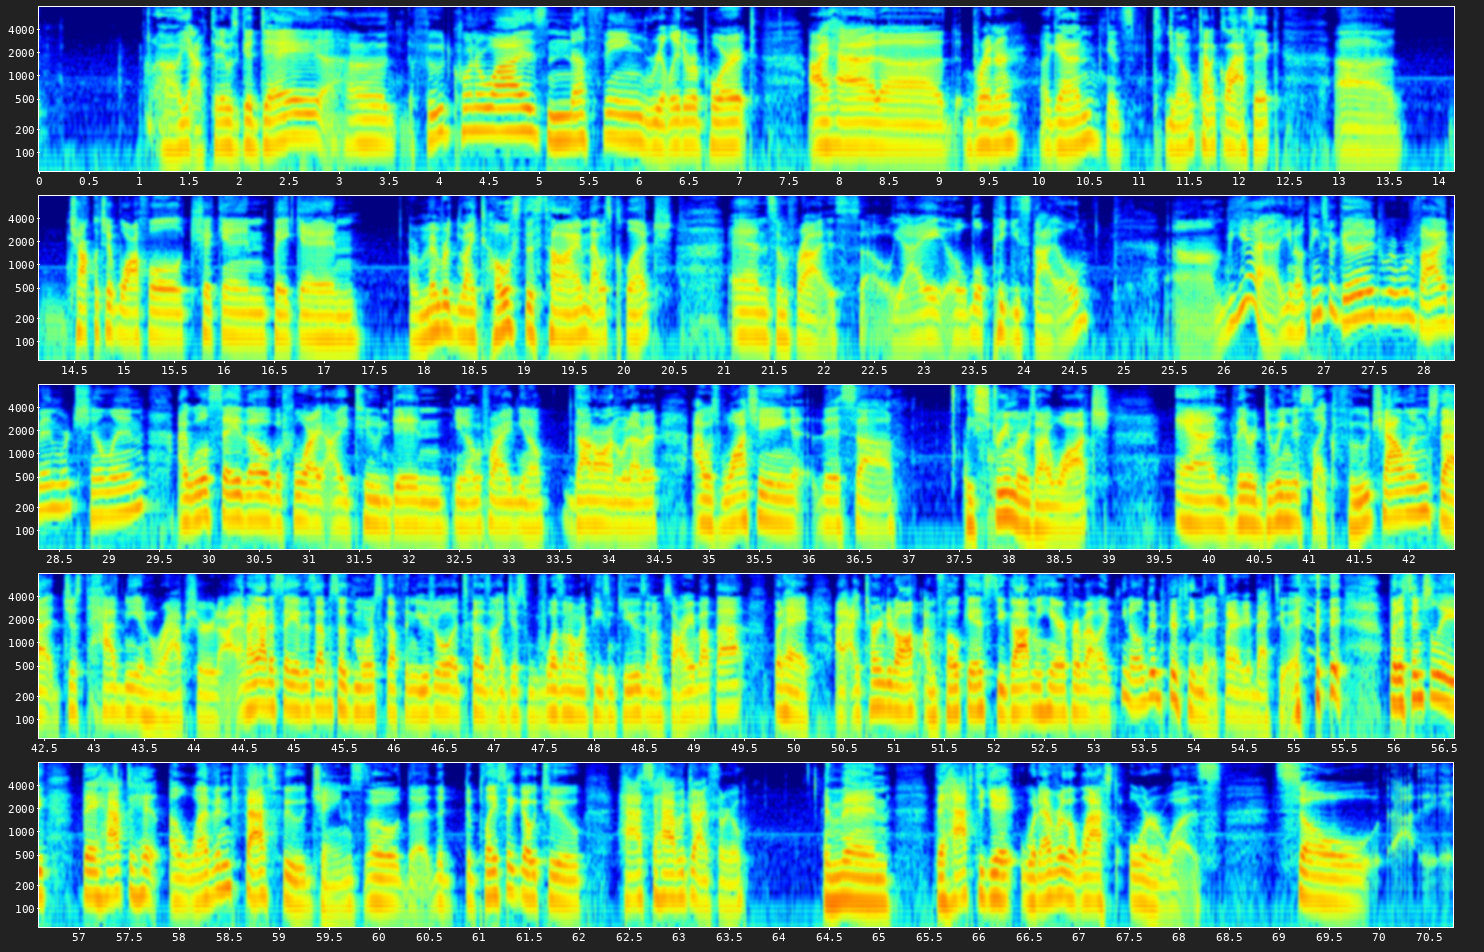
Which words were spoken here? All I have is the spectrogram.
uh, yeah, today was a good day. Uh, food corner wise, nothing really to report. I had uh, Brenner again. It's you know kind of classic uh, chocolate chip waffle, chicken, bacon. I remembered my toast this time. That was clutch. And some fries. So, yeah, I ate a little piggy style. Um, but yeah, you know, things are good. We're, we're vibing, we're chilling. I will say though, before I, I tuned in, you know, before I, you know, got on, whatever, I was watching this, uh, these streamers I watch and they were doing this like food challenge that just had me enraptured. And I gotta say, if this episode's more scuffed than usual, it's because I just wasn't on my p's and q's, and I'm sorry about that. But hey, I, I, turned it off. I'm focused. You got me here for about like you know a good 15 minutes. I gotta get back to it. but essentially, they have to hit 11 fast food chains. So the the, the place they go to has to have a drive-through, and then they have to get whatever the last order was. So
